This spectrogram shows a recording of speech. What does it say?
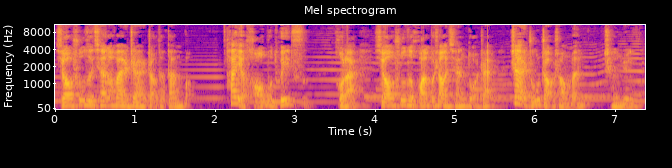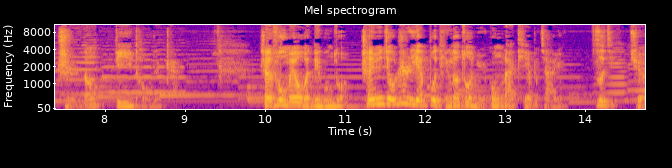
小叔子欠了外债找他担保，他也毫不推辞。后来，小叔子还不上钱躲债，债主找上门，陈云只能低头认债。沈父没有稳定工作，陈云就日夜不停地做女工来贴补家用，自己却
